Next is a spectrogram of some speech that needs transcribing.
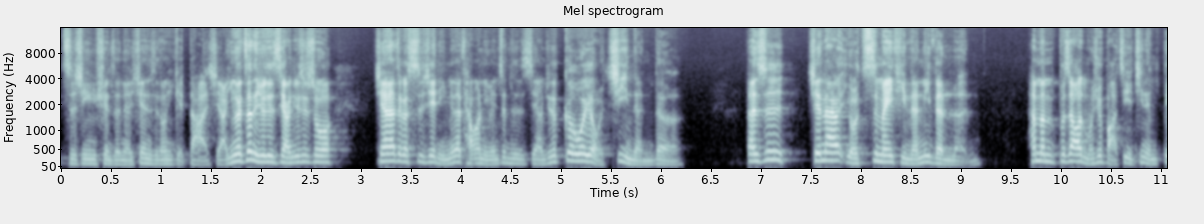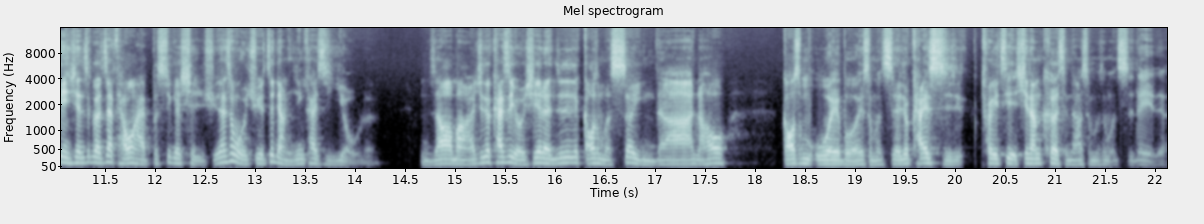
执行选择的现实东西给大家，因为真的就是这样，就是说现在这个世界里面，在台湾里面真的是这样，就是各位有技能的，但是现在有自媒体能力的人，他们不知道怎么去把自己技能变现，这个在台湾还不是一个显学，但是我觉得这两年已经开始有了。你知道吗？就是开始有些人就是搞什么摄影的啊，然后搞什么微博什么之类，就开始推自己的线上课程啊，什么什么之类的。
